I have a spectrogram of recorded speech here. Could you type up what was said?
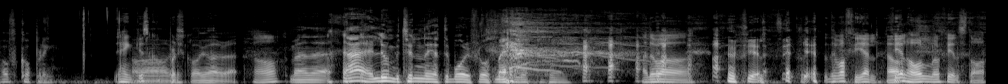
Vad för koppling? Henkes Ja, vi koppling. ska göra det. Ja, Men eh, nej, Lumbetullen är Göteborg, förlåt mig. ja det, var, Fel. det var fel. Fel håll och fel stad.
